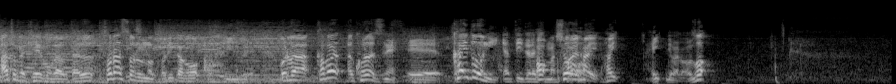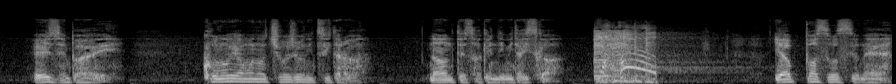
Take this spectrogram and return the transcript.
跡部圭吾が歌う「トラソルの鳥かご」あいいねこれはかばあこれはですね、えー、カイドウにやっていただきましょう。はいはいはい。はいではどうぞ。えい先輩この山の頂上に着いたらなんて叫んでみたいっすか？やっぱそうっすよね。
